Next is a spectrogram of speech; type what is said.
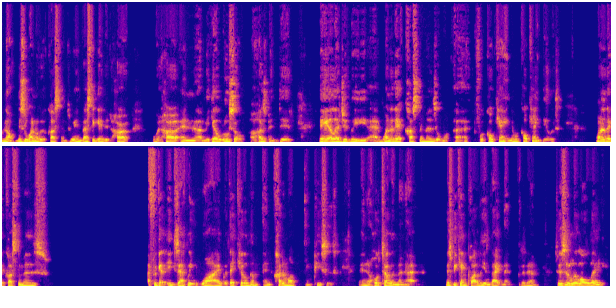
no, this is one of the customs. We investigated her. What her and uh, Miguel Russo, her husband, did. They allegedly had one of their customers uh, for cocaine. They were cocaine dealers. One of their customers, I forget exactly why, but they killed them and cut them up in pieces in a hotel in Manhattan. This became part of the indictment for them. So this is a little old lady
